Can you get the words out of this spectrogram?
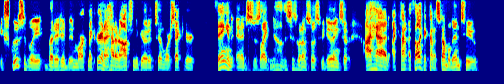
exclusively, but it had been marked my career and I had an option to go to, to a more secular thing. And, and I just was like, no, this is what I'm supposed to be doing. So I had, I kind of, I felt like I kind of stumbled into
